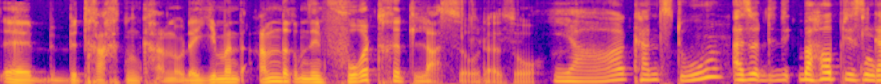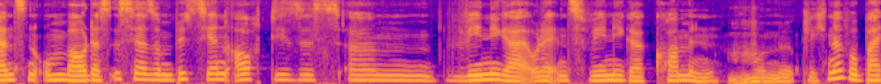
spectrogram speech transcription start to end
äh, betrachten kann oder jemand anderem den Vortritt lasse oder so. Ja, kannst du. Also überhaupt diesen ganzen Umbau, das ist ja so ein bisschen auch dieses ähm, weniger oder ins weniger kommen womöglich. Ne? Wobei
